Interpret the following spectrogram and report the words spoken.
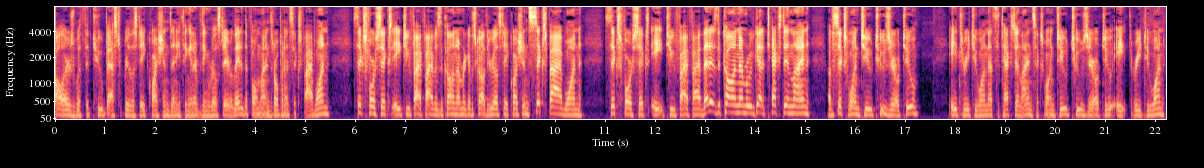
callers with the two best real estate questions, anything and everything real estate related. The phone lines are open at 651 646 8255 is the call number. Give us a call with your real estate questions. 651 646 8255. That is the call number. We've got a text in line of 612 202 8321. That's the text in line 612 202 8321.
